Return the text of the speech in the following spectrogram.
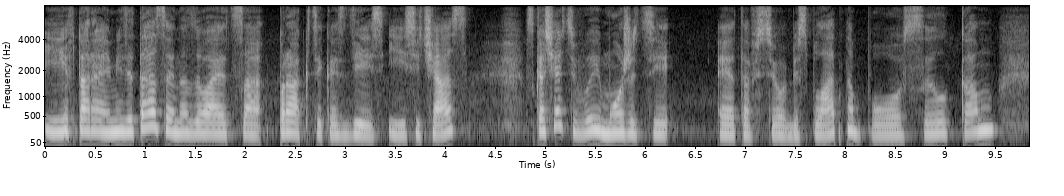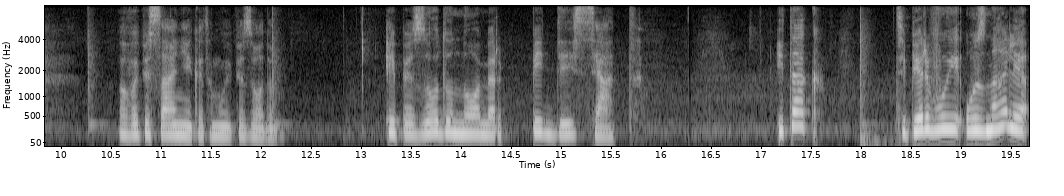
и вторая медитация называется «Практика здесь и сейчас». Скачать вы можете это все бесплатно по ссылкам в описании к этому эпизоду. Эпизоду номер 50. Итак, теперь вы узнали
